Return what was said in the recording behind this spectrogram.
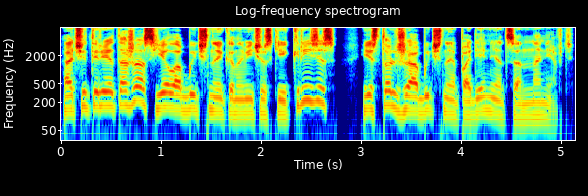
А четыре этажа съел обычный экономический кризис и столь же обычное падение цен на нефть.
